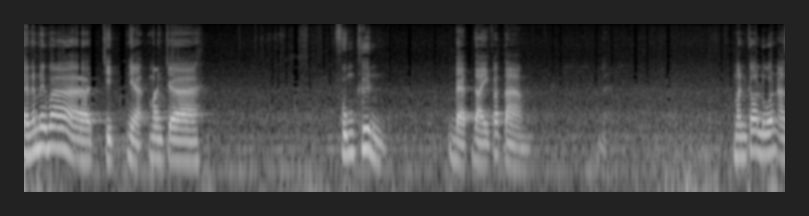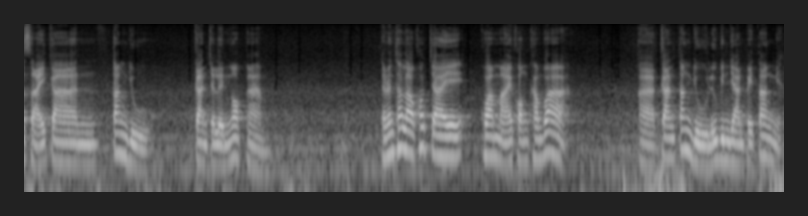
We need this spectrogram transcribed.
ดังนั้นไม่ว่าจิตเนี่ยมันจะฟุ้งขึ้นแบบใดก็ตาม มันก็ล้วนอาศัยการตั้งอยู่การเจริญงอกงาม ดังนั้นถ้าเราเข้าใจความหมายของคำว่าการตั้งอยู่หรือวิญญาณไปตั้งเนี่ย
